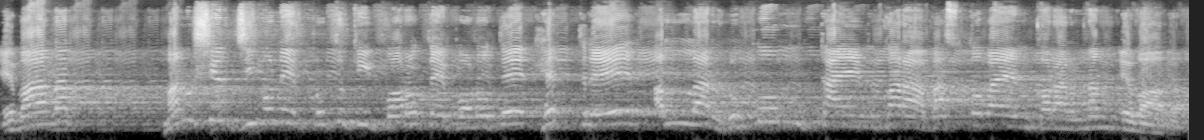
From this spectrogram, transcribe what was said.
এবাদাত মানুষের জীবনে প্রতিটি পরতে পরতে ক্ষেত্রে আল্লাহর হুকুম কায়েম করা, বাস্তবায়ন করার নাম এবাদত।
